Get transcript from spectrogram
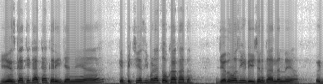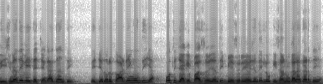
ਇਸ ਕਰਕੇ ਕਾਕਾ ਕਰੀ ਜਾਂਦੇ ਆ ਕਿ ਪਿੱਛੇ ਅਸੀਂ ਬੜਾ ਧੋਖਾ ਖਾਦਾ ਜਦੋਂ ਅਸੀਂ ਐਡੀਸ਼ਨ ਕਰ ਲੈਂਦੇ ਆ ਐਡੀਸ਼ਨਾਂ ਦੇ ਵਿੱਚ ਤਾਂ ਚੰਗਾ ਗਾਉਂਦੇ ਤੇ ਜਦੋਂ ਰਿਕਾਰਡਿੰਗ ਹੁੰਦੀ ਆ ਉੱਥੇ ਜਾ ਕੇ ਬੱਸ ਹੋ ਜਾਂਦੀ ਬੇਸੁਰੇ ਹੋ ਜਾਂਦੇ ਲੋਕੀ ਸਾਨੂੰ ਗਾਲਾਂ ਕੱਢਦੇ ਆ।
